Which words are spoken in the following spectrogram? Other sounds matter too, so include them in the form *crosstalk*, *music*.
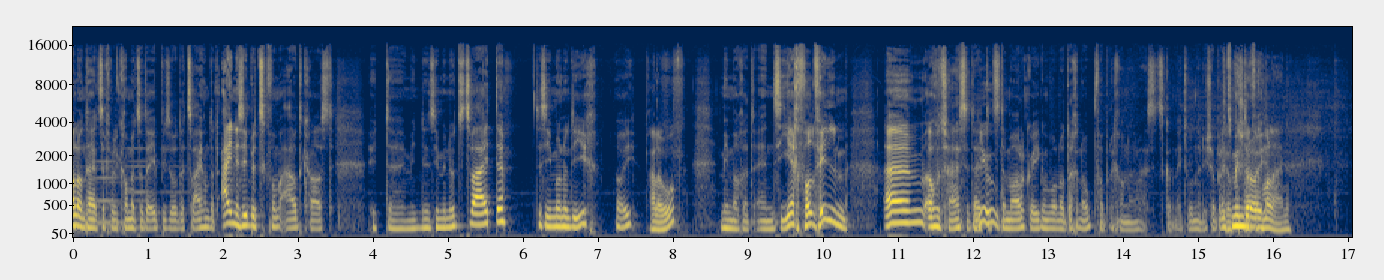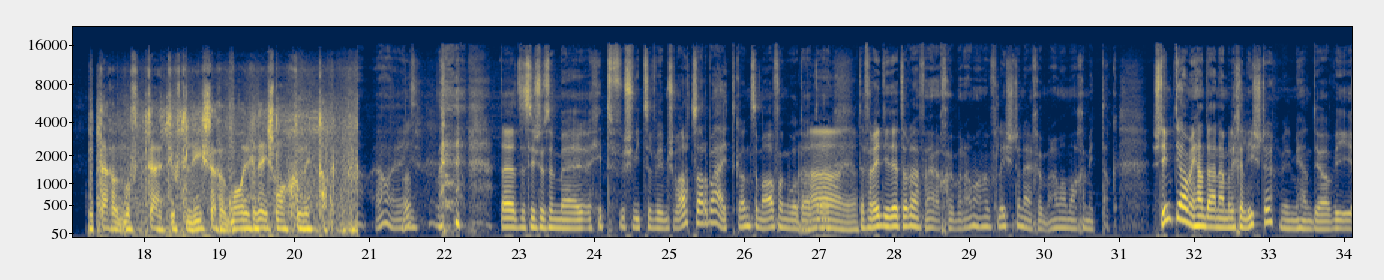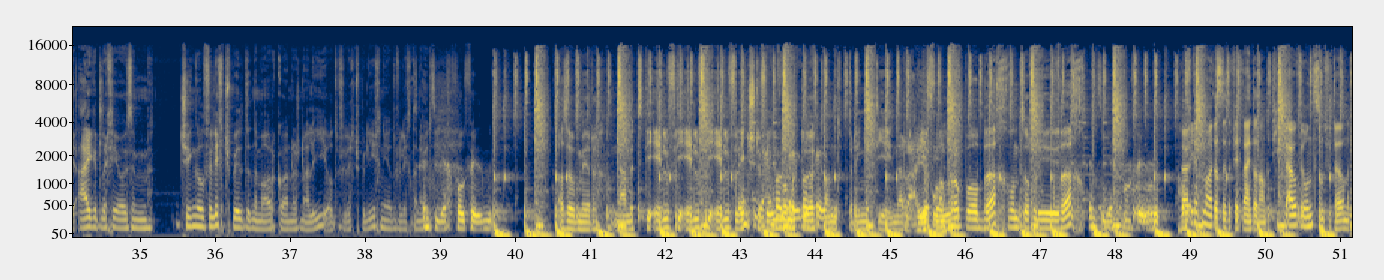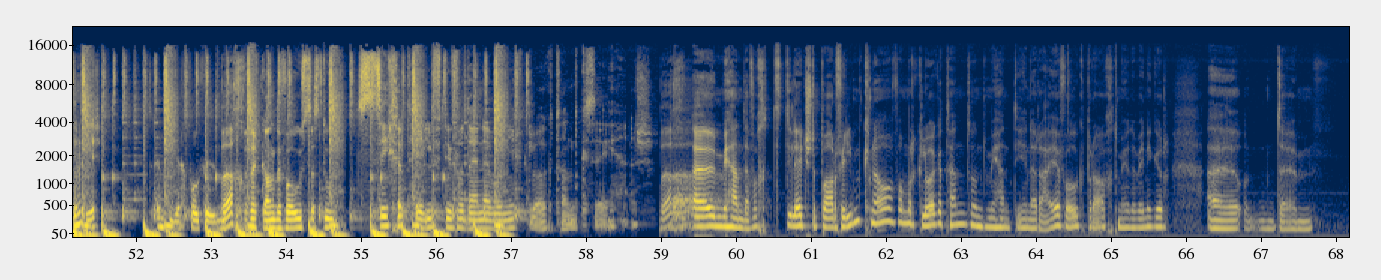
Hallo und herzlich willkommen zu der Episode 271 vom Outcast. Heute äh, sind wir nur zu zweiten, der Simon und ich. Hoi. Hallo. Wir machen einen Sieg voll Film. Ähm, oh scheiße, da hat jetzt der Marco irgendwo noch den Knopf, aber ich weiß jetzt gar nicht, wo er ist. Aber jetzt müsst ihr euch... mal einen. Der kommt auf, der, auf der Liste, könnte morgen machen Mittag. Ja, ey. Was? *laughs* Das ist aus dem äh, Hit Schweizer Film Schwarzarbeit, ganz am Anfang, wo der, Ah, der, ja. der Freddy dort durchläuft, ja, können wir auch mal auf die Liste nehmen, können wir auch mal machen Mittag. Stimmt ja, wir haben auch nämlich eine Liste, weil wir haben ja, wie eigentlich in unserem Jingle, vielleicht spielt der Marco auch noch schnell ein, oder vielleicht spiele ich nicht, oder vielleicht auch Ein nicht. Sieg voll Film. Also wir nehmen die elf, die elf, die elf letzten Filme, die wir geschaut haben, bringen die in eine Reihe von apropos Böch und so ein bisschen Böch. Ein Sieg voll Film. Hoffe ich jetzt mal, dass das vielleicht ein oder andere Tipp auch für uns und für die Hörer dabei ist. Ein Sieg voll Film. Böch. Also ich gehe davon aus, dass du sicher die Hälfte von denen, die ich geschaut habe, gesehen hast. Äh, wir haben einfach die letzten paar Filme genommen, die wir geschaut haben und wir haben die in eine Reihe vollgebracht, mehr oder weniger. Äh, und ähm,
